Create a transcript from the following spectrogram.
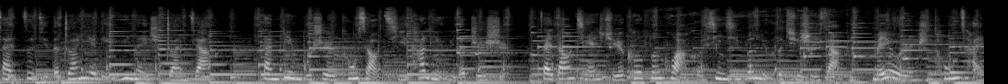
在自己的专业领域内是专家，但并不是通晓其他领域的知识。在当前学科分化和信息分流的趋势下，没有人是通才。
